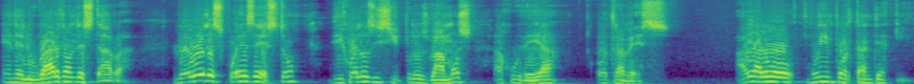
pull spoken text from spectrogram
en el lugar donde estaba. Luego, después de esto, dijo a los discípulos, vamos a Judea otra vez. Hay algo muy importante aquí.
